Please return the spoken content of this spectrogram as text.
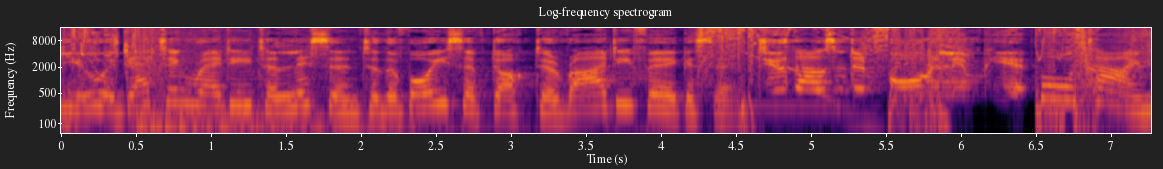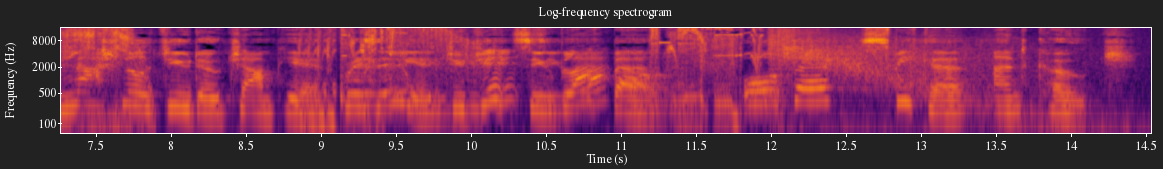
You are getting ready to listen to the voice of Dr. Rhadi Ferguson, 2004 Olympian, four time national judo champion, Brazilian Jiu Jitsu black belt, author, speaker, and coach.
